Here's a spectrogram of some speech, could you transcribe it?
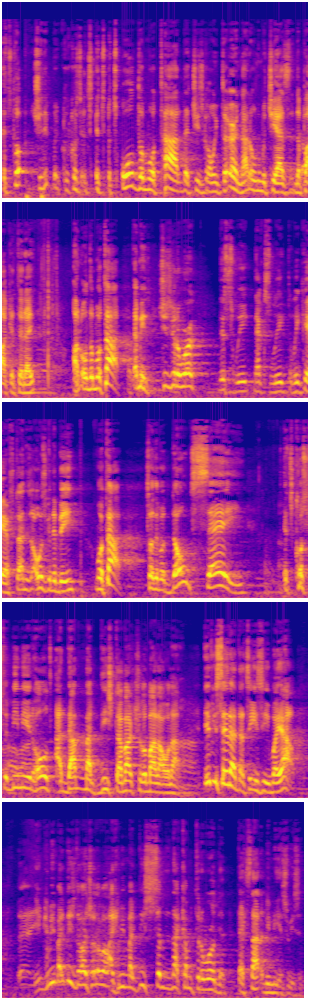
It's look, she because it's, it's it's all the motar that she's going to earn, not only what she has in the pocket today, on all the motar. That means she's going to work this week, next week, the week after, and there's always going to be motar. So therefore, don't say it's because the bimi it holds adam magdish shelo ba'al. If you say that, that's the easy way out. Uh, You can be magdish ba'al ha'olam. I can be magdish something that's not coming to the world yet. That's not a bimi's reason.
